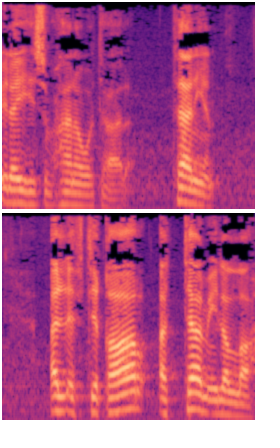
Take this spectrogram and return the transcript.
إليه سبحانه وتعالى. ثانيا الافتقار التام إلى الله.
